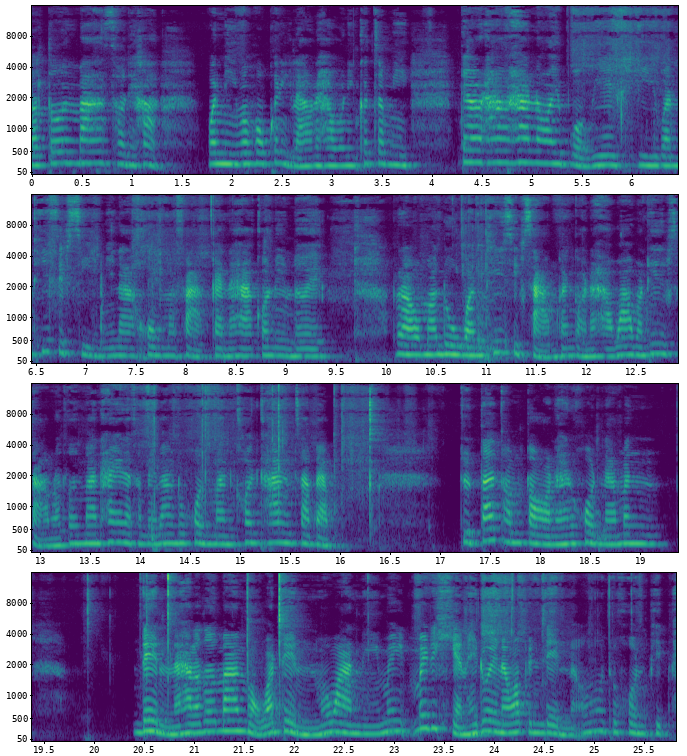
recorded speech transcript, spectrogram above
ล้วต้นบ้านสวัสดีค่ะ วันนี้มาพบกันอีกแล้วนะคะ วันนี้ก็จะมีแนวทางฮานอยบวก VIP วันที่ 14 มีนาคมมาฝากกันนะคะ ก่อนอื่นเลย เรามาดูวันที่ 13 กันก่อนนะคะ ว่าวันที่ 13แล้วต้นบ้านให้เราทำไปบ้างทุกคนมันค่อนข้างจะแบบ จุดใต้ตำตอนะคะทุกคนนะมันเด่นนะคะแล้วต้นบ้านบอกว่าเด่นเมื่อวานนี้ไม่ไม่ได้เขียนให้ด้วยนะว่าเป็นเด่นนะโอ้ทุกคนผิดแผ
